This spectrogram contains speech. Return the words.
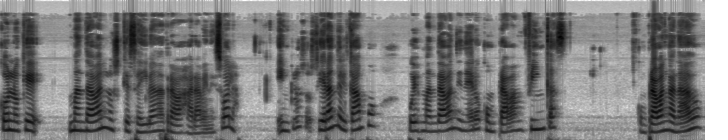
con lo que mandaban los que se iban a trabajar a Venezuela. Incluso si eran del campo, pues mandaban dinero, compraban fincas, compraban ganado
